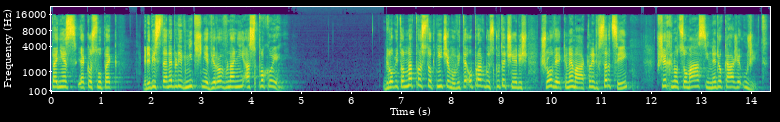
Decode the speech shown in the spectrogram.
peněz jako slupek, kdybyste nebyli vnitřně vyrovnaní a spokojení? Bylo by to naprosto k ničemu. Víte, opravdu skutečně, když člověk nemá klid v srdci, všechno, co má, si nedokáže užít.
